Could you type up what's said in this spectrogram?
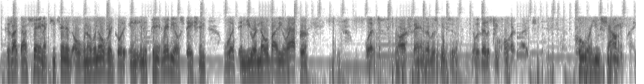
Because like I say, and I keep saying this over and over and over, go to any independent radio station, what, and you're a nobody rapper, what our fans are listening to? What are they listening for? Like, who are you sounding like?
